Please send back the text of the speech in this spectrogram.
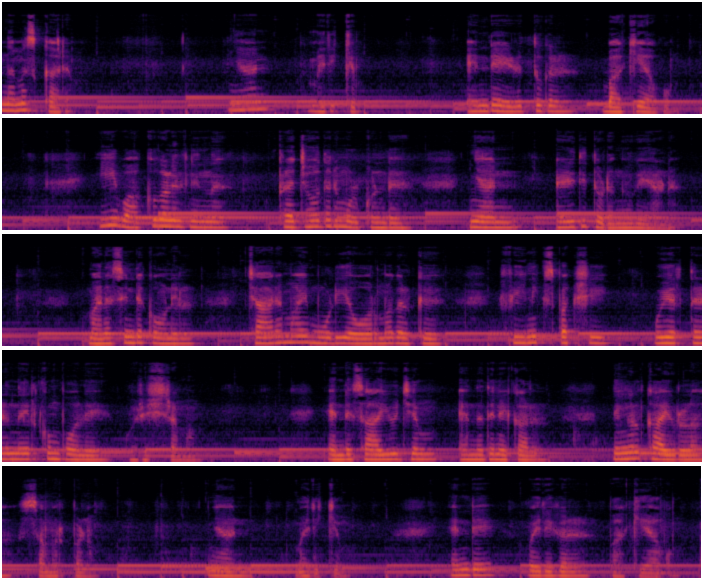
നമസ്കാരം. ഞാൻ മരിക്കും. എന്റെ എഴുത്തുകൾ ബാക്കിയാവും. ഈ വാക്കുകളിൽ നിന്ന് പ്രചോദനം ഉൾക്കൊണ്ട് ഞാൻ എഴുതി തുടങ്ങുകയാണ്. മനസ്സിന്റെ കോണിൽ ചാരമായി മൂടിയ ഓർമ്മകൾക്ക് ഫീനിക്സ് പക്ഷി ഉയർത്തെഴുന്നേൽക്കും പോലെ ഒരു ശ്രമം. എന്റെ സായുജ്യം എന്നതിനേക്കാൾ നിങ്ങൾക്കായുള്ള സമർപ്പണം. ഞാൻ മരിക്കും. എന്റെ വരികൾ ബാക്കിയാകും.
